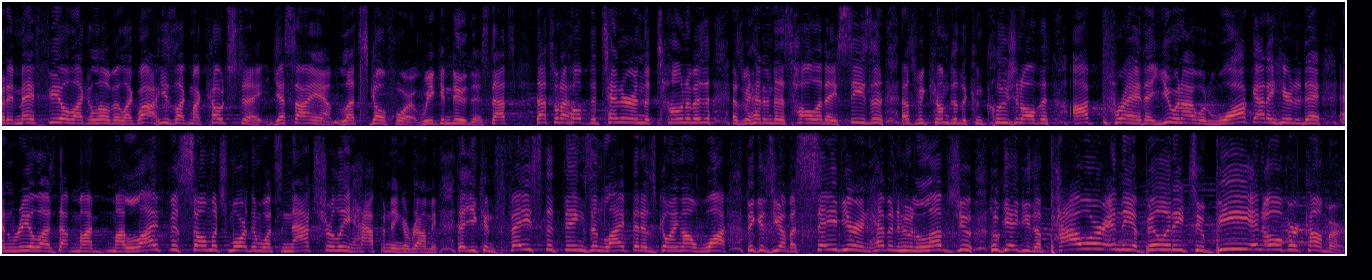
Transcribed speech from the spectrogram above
but it may feel like a little bit like, wow, he's like my coach today. Yes, I am. Let's go for it. We can do this. That's, that's what I hope the tenor and the tone of it as we head into this holiday season, as we come to the conclusion all this. I pray that you and I would walk out of here today and realize that my, my life is so much more than what's naturally happening around me. That you can face the things in life that is going on. Why? Because you have a Savior in heaven who loves you, who gave you the power and the ability to be an overcomer.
